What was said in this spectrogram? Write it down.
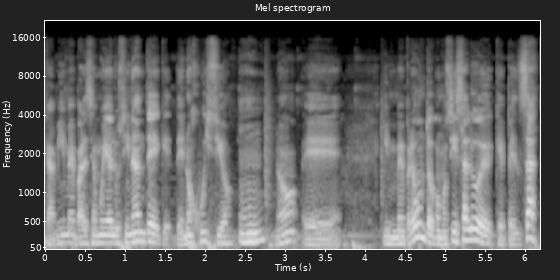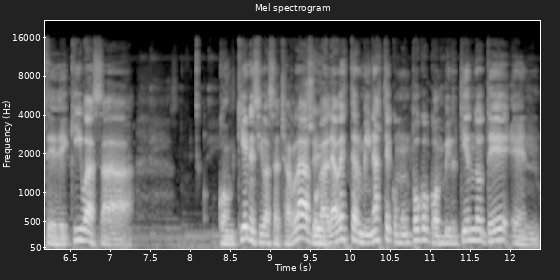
que a mí me parece muy alucinante, que- de no juicio. ¿no? Eh, y me pregunto como si es algo que- pensaste de que ibas a... con quiénes ibas a charlar, Sí. porque a la vez terminaste como un poco convirtiéndote en,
